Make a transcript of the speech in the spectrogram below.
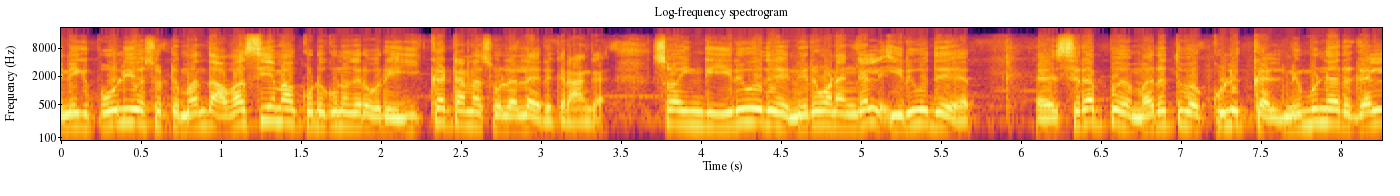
இன்றைக்கி போலியோ சொட்டு மருந்து அவசியமாக கொடுக்கணுங்கிற ஒரு இக்கட்டான சூழலில் இருக்கிறாங்க. ஸோ இங்கே இருபது நிறுவனங்கள் இருபது சிறப்பு மருத்துவ குழுக்கள் நிபுணர்கள்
